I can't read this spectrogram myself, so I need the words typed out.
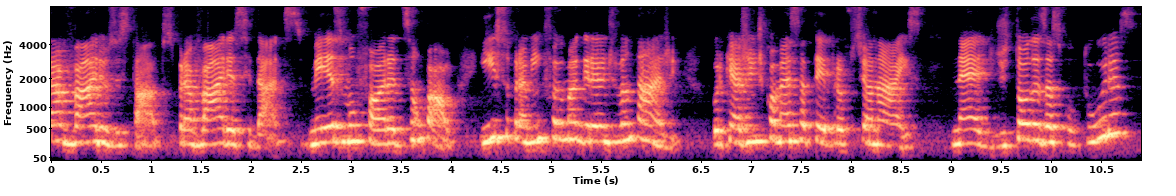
para vários estados, para várias cidades, mesmo fora de São Paulo. Isso, para mim, foi uma grande vantagem, porque a gente começa a ter profissionais né, de todas as culturas,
